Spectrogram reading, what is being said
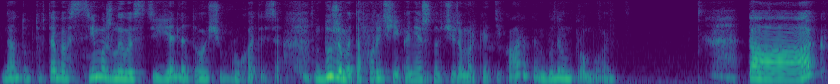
Да? Тобто в тебе всі можливості є для того, щоб рухатися. Дуже метафоричні, звісно, в чиромаркеті карти. Будемо пробувати. Так,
